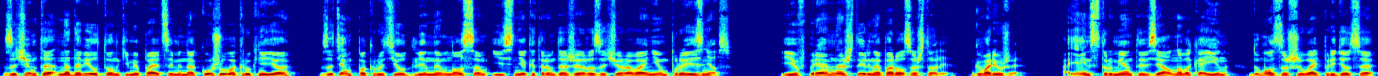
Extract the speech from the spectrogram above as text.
зачем-то надавил тонкими пальцами на кожу вокруг нее Затем покрутил длинным носом и с некоторым даже разочарованием произнес. «И впрямь на штырь напоролся, что ли? Говорю же. А я инструменты взял, новокаин. Думал, зашивать придется.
